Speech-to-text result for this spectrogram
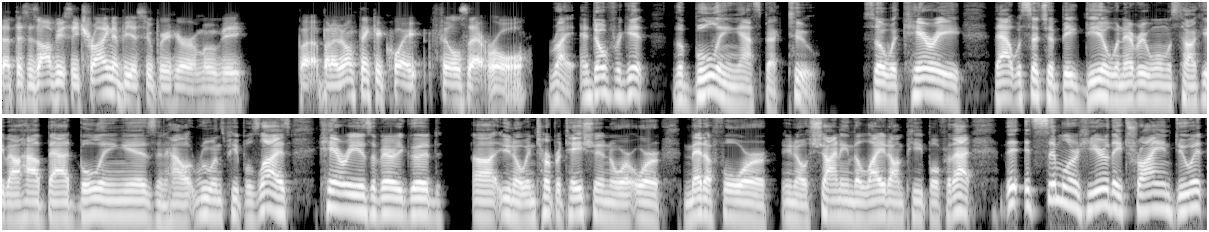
that this is obviously trying to be a superhero movie, but but I don't think it quite fills that role. Right. And don't forget the bullying aspect too. So with Carrie, that was such a big deal when everyone was talking about how bad bullying is and how it ruins people's lives. Carrie is a very good uh, you know, interpretation or or metaphor, you know, shining the light on people for that. It's similar here. They try and do it.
